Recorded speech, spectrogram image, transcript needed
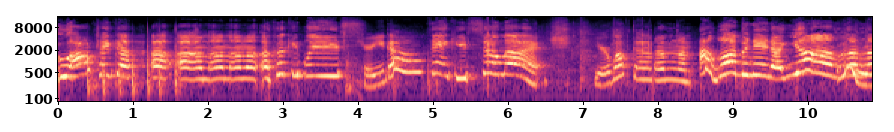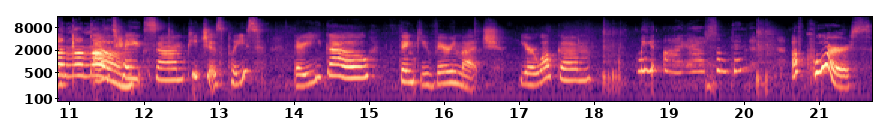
Ooh, I'll take a, a um um um a cookie, please. Here you go. Thank you so much. You're welcome. Um, um I love banana. Yum. Nom, Ooh, nom, nom, I'll take some peaches, please. There you go. Thank you very much. You're welcome. May I have something? Of course.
